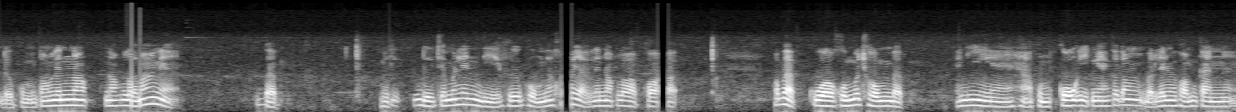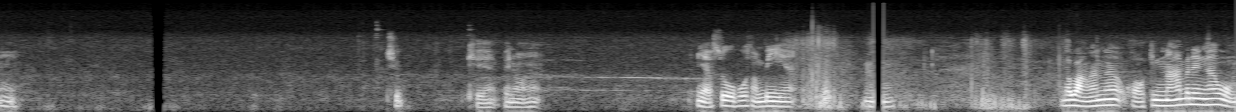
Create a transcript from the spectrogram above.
เดี๋ยวผมต้องเล่นนอกนอกรอบบ้างเนี่ย แบบหรือจะไม่เล่นดีคือผมไม่ค่อยอยากเล่นนอกรอบเพราะเพราะแบบกลัวคุณผู้ชมแบบ อ้นี่ไงหาผมโกงอีกไงก็ต้องแบบเล่นไปพร้อมกันนะชิบโอเคไปนอนฮะอยากสู้พวกซอมบี้ฮะระหว่างนั้นนะขอกินน้ำไปนึงครับผม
